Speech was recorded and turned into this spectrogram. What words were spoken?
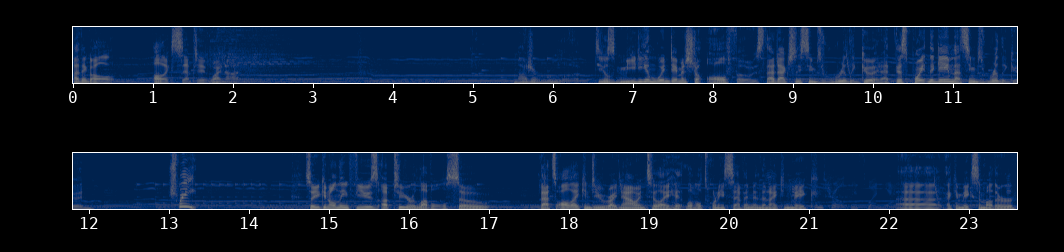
I think I'll I'll accept it. Why not? Magarula deals medium wind damage to all foes. That actually seems really good. At this point in the game, that seems really good. Sweet. So you can only fuse up to your level. So that's all I can do right now until I hit level 27 and then I can make uh I can make some other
